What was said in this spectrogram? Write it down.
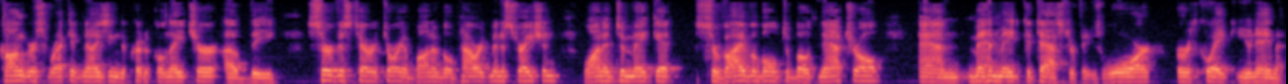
Congress recognizing the critical nature of the service territory of Bonneville Power Administration, wanted to make it survivable to both natural and man-made catastrophes, war, earthquake, you name it.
